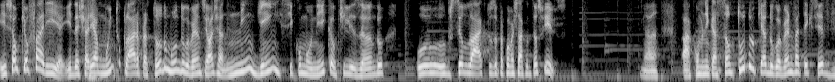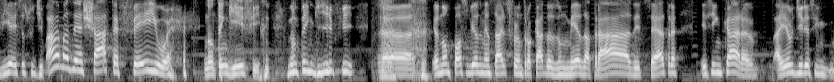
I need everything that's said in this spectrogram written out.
isso é o que eu faria e deixaria uhum. muito claro para todo mundo do governo assim, olha, ninguém se comunica utilizando o celular que tu usa para conversar com teus filhos. A, a, comunicação, tudo que é do governo vai ter que ser via esse dispositivo. Ah, mas é chato, é feio. É não tem GIF. não tem GIF. É. Uh, eu não posso ver as mensagens que foram trocadas um mês atrás, etc. E assim, cara, aí eu diria assim:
